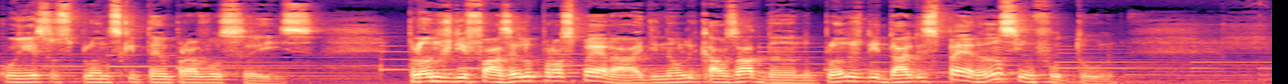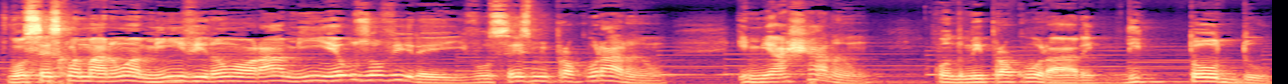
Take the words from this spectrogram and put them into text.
conheço os planos que tenho para vocês, planos de fazê-lo prosperar e de não lhe causar dano, planos de dar-lhe esperança em um futuro. Vocês clamarão a mim e virão orar a mim, e eu os ouvirei. Vocês me procurarão e me acharão quando me procurarem de todo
